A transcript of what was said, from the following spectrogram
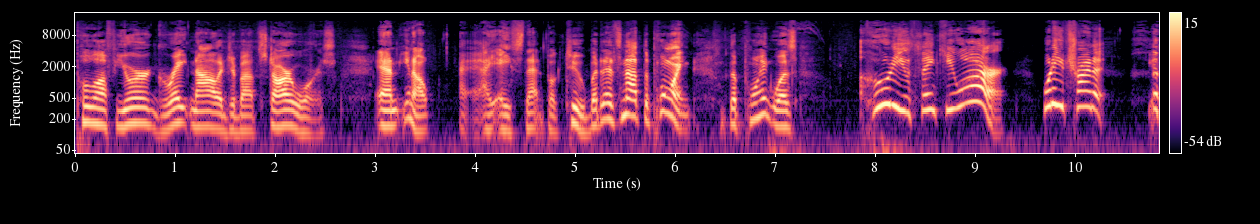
pull off your great knowledge about Star Wars, and you know, I, I aced that book too. But that's not the point. The point was, who do you think you are? What are you trying to?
